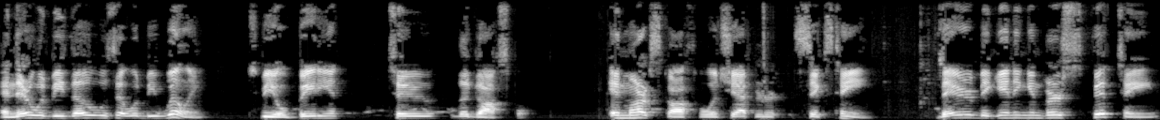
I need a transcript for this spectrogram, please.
And there would be those that would be willing to be obedient to the gospel in Mark's Gospel in chapter 16. There, beginning in verse 15,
